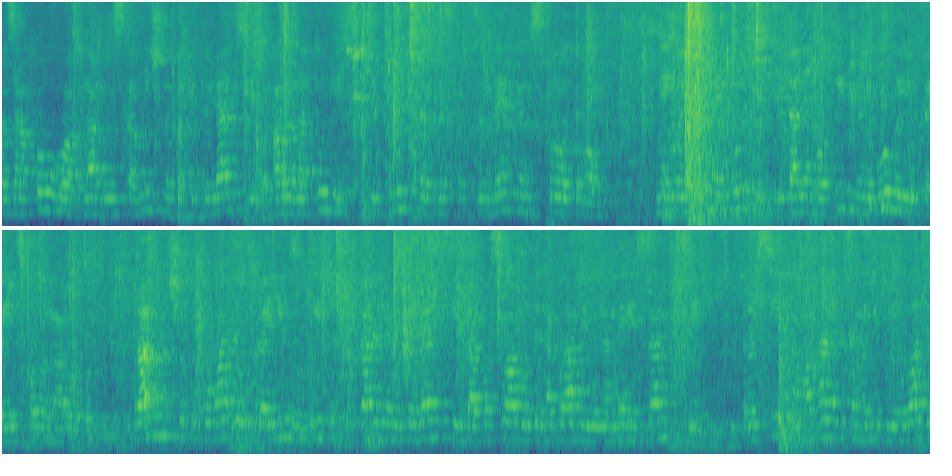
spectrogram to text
розраховував на блискавичну капітуляцію, але натомість зіткнувся з безпрецедентним спротивом, неймовірною мужністю та непохитною волею українського народу. Прагнучи окупувати Україну, вийти тотальної ізоляції та послабити накладені на неї санкції, Росія намагається маніпулювати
